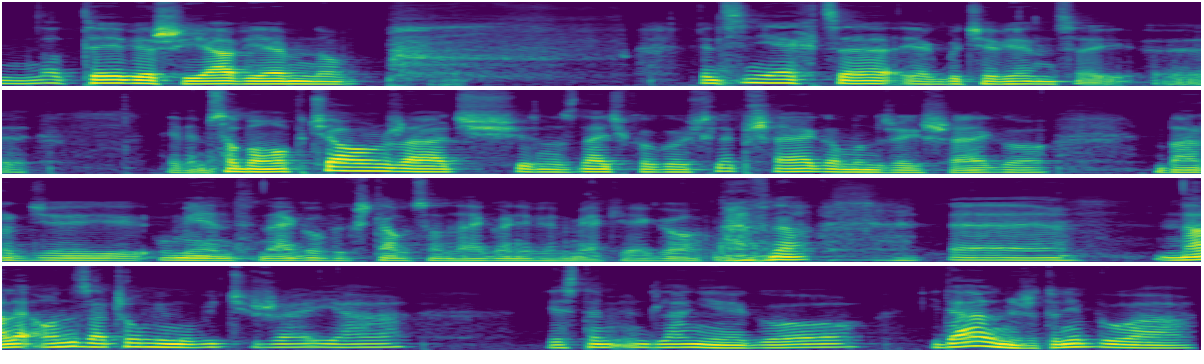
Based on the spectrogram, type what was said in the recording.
no ty wiesz, ja wiem, no pff, więc nie chcę jakby cię więcej yy, nie wiem, sobą obciążać, no znajdź kogoś lepszego, mądrzejszego, bardziej umiejętnego, wykształconego, nie wiem jakiego, prawda? Yy, no ale on zaczął mi mówić, że ja jestem dla niego idealny, że to nie była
